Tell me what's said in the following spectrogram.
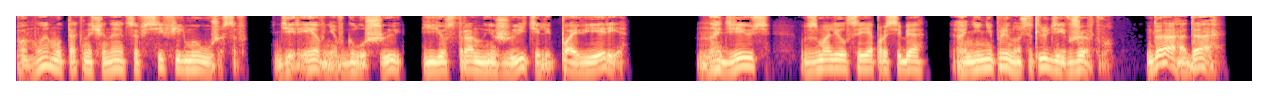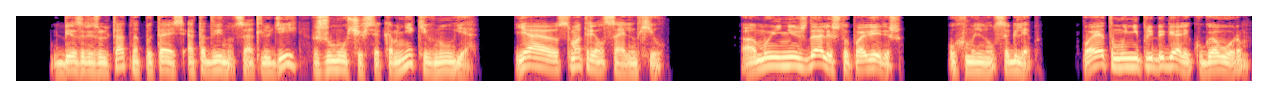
По-моему, так начинаются все фильмы ужасов. Деревня в глуши, ее странные жители, поверье. «Надеюсь», — взмолился я про себя, — «они не приносят людей в жертву». «Да, да». Безрезультатно пытаясь отодвинуться от людей, жмущихся ко мне, кивнул я. Я смотрел «Сайлент Хилл». «А мы и не ждали, что поверишь», — ухмыльнулся Глеб. «Поэтому не прибегали к уговорам.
